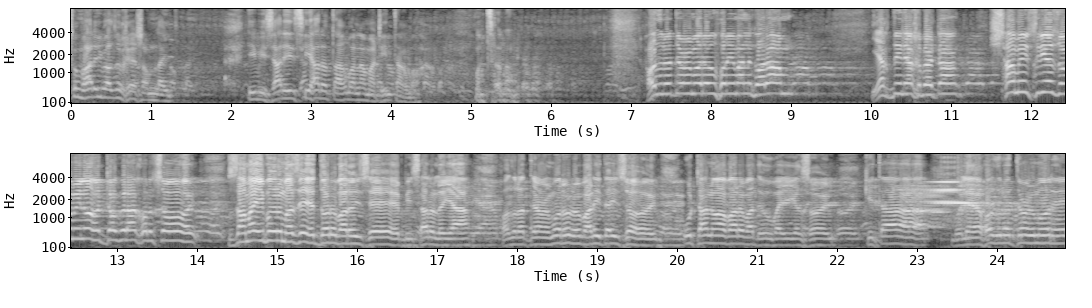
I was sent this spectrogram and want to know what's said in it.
তোমারই বাজু খে সামলাই। ই বিচারি চিহারও থাকবা না মাটির থাকবা বুঝছ না হজরত গরম। একদিন এক বেটা স্বামী স্ত্রী জমিল ঝগড়া করছ। জামাইবুর মাঝে দরবার হইছে, বিচার লইয়া। হজরত মরুর বাড়িতে আইছ, উঠানো আবার বাদে উবাই গেছ। কিতা? বলে হজরত মরে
